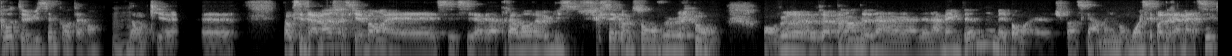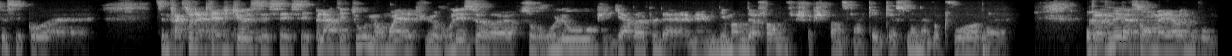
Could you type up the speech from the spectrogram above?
route, huitième contre la montre. Mhm. Donc, euh, euh, donc c'est dommage parce que bon, après avoir eu du succès comme ça, on veut, on, veut reprendre dans, la même veine. Mais bon, je pense quand même, au moins, c'est pas dramatique. C'est pas. c'est une fracture de la clavicule, c'est plate et tout, mais au moins elle a pu rouler sur, sur rouleau puis garder un peu un minimum de forme. Je, je pense qu'en quelques semaines, elle va pouvoir revenir à son meilleur niveau.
